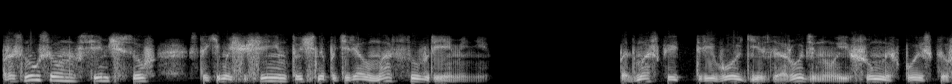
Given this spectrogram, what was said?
Проснулся он в семь часов с таким ощущением, точно потерял массу времени. Под маской тревоги за родину и шумных поисков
